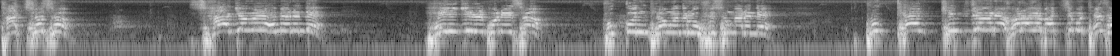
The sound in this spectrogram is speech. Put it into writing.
다쳐서 사경을 헤매는데 헬기를 보내서 국군 병원으로 후송하는데 북한 김정은의 허락을 받지 못해서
